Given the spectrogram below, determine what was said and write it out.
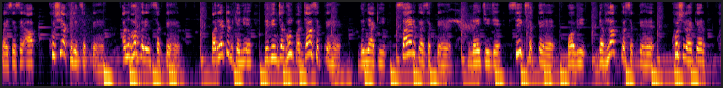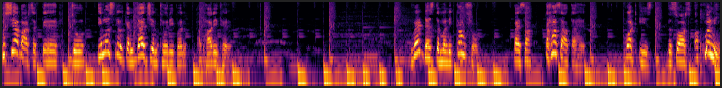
पैसे से आप खुशियाँ खरीद सकते हैं, अनुभव खरीद सकते हैं, पर्यटन के लिए विभिन्न जगहों पर जा सकते हैं, दुनिया की सैर कर सकते हैं, नई चीज़ें सीख सकते हैं और भी डेवलप कर सकते हैं, खुश रहकर खुशियाँ बांट सकते हैं, जो इमोशनल कंटेजियन थ्योरी पर आधारित है। Where does the money come from पैसा कहाँ से आता है? What is the source of money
